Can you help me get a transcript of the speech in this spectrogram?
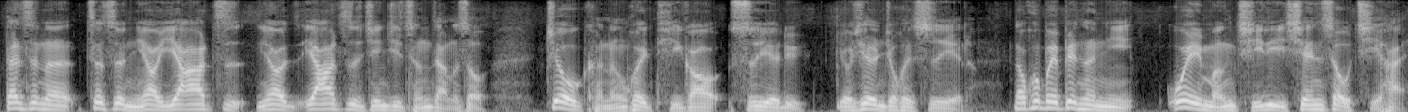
但是呢，这是你要压制，你要压制经济成长的时候，就可能会提高失业率，有些人就会失业了。那会不会变成你未蒙其利先受其害？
